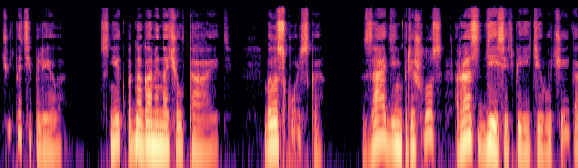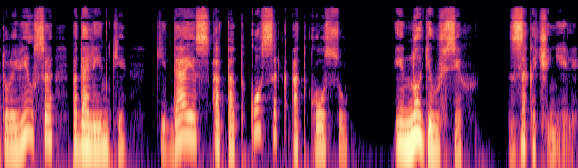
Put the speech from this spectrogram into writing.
Чуть потеплело, снег под ногами начал таять. Было скользко. За день пришлось раз десять перейти ручей, который вился по долинке, кидаясь от откоса к откосу, и ноги у всех закоченели.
